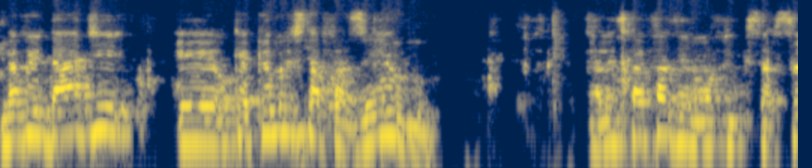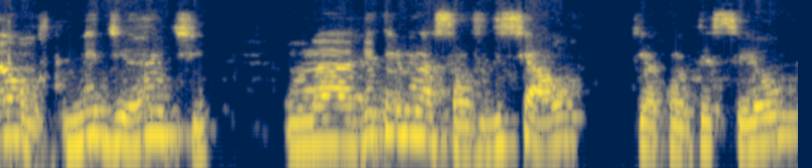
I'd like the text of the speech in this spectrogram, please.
Na verdade, é, o que a Câmara está fazendo, ela está fazendo uma fixação mediante uma determinação judicial que aconteceu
